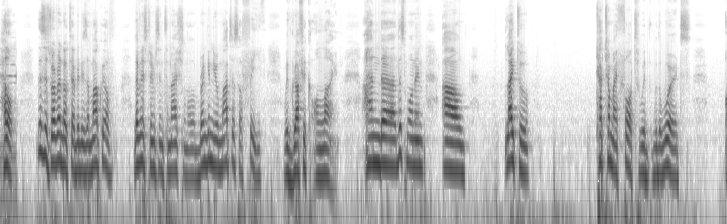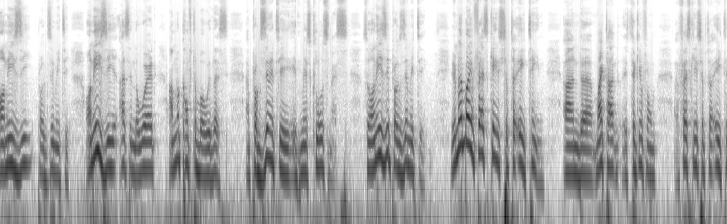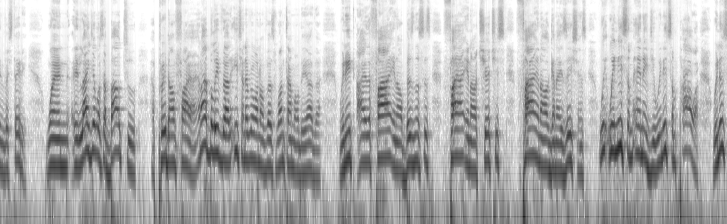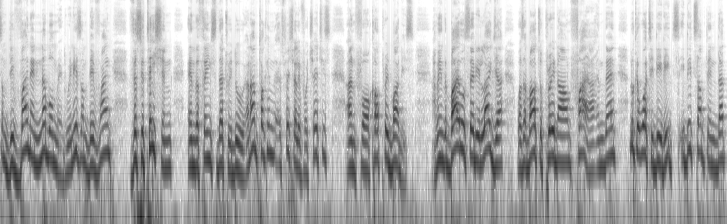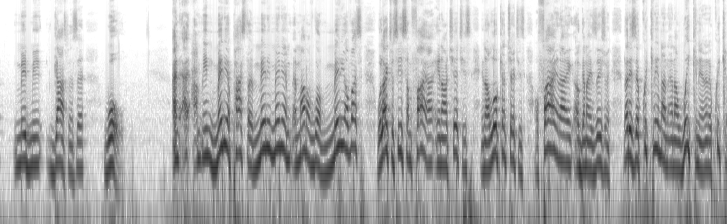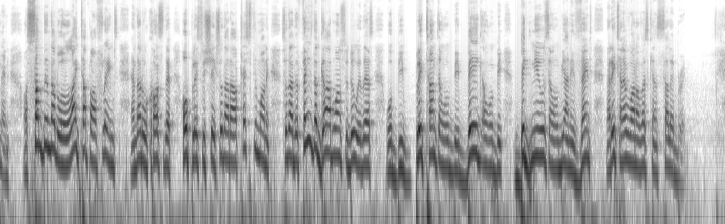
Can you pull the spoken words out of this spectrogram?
Hello, this is Reverend Dr. Ebenezer Markwei of Living Streams International, bringing you matters of faith with Graphic Online. And uh, this morning, I'd like to capture my thoughts with, with the words uneasy proximity. Uneasy, as in the word, I'm not comfortable with this. And proximity, it means closeness. So uneasy proximity. You remember in 1 Kings chapter 18, and uh, my time is taken from uh, 1 Kings chapter 18, verse 30, when Elijah was about to uh, pray down fire. And I believe that each and every one of us, one time or the other, we need either fire in our businesses, fire in our churches, fire in our organizations. We, we need some energy, we need some power, we need some divine enablement, we need some divine visitation in the things that we do. And I'm talking especially for churches and for corporate bodies. I mean, the Bible said Elijah was about to pray down fire, and then look at what he did. He, he did something that made me gasp and say, Whoa. And I, I, mean, many a pastor, many, many a man of God, many of us would like to see some fire in our churches, in our local churches, or fire in our organization. That is a quickening and an awakening and a quickening, or something that will light up our flames and that will cause the whole place to shake, so that our testimony, so that the things that God wants to do with us will be blatant and will be big and will be big news and will be an event that each and every one of us can celebrate.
